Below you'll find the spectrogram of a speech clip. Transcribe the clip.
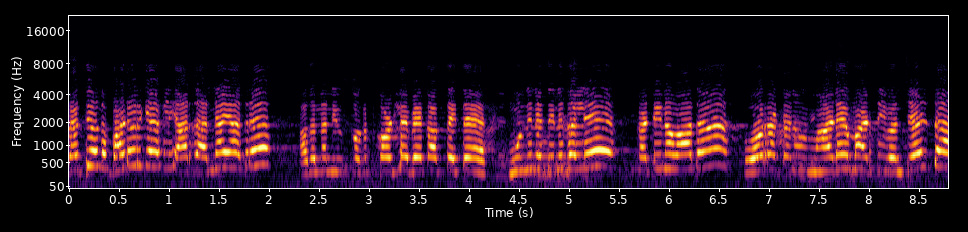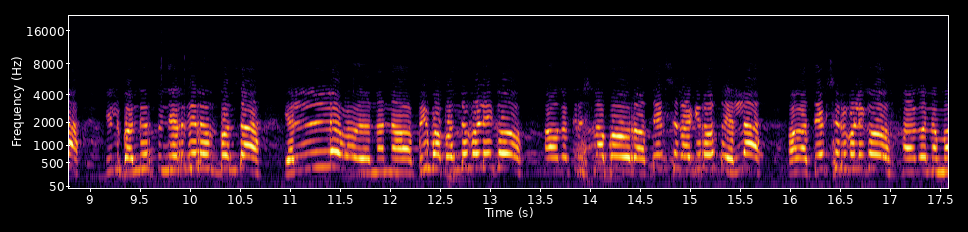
ಪ್ರತಿಯೊಂದು ಬಡವರಿಗೆ ಆಗ್ಲಿ ಯಾರ್ದು ಅನ್ಯಾಯ ಆದ್ರೆ ಅದನ್ನ ನೀವು ಕೊಡ್ಲೇಬೇಕಾಗ್ತೈತೆ ಮುಂದಿನ ದಿನದಲ್ಲಿ ಕಠಿಣವಾದ ಹೋರಾಟ ನಾವು ಮಾಡೇ ಮಾಡ್ತೀವಿ ಅಂತ ಹೇಳ್ತಾ ಇಲ್ಲಿ ಬಂದಿರ್ತ ನೆರೆದಿರೋದು ಬಂತ ಎಲ್ಲ ನನ್ನ ಭೀಮ ಬಂಧುಗಳಿಗೂ ಆಗ ಕೃಷ್ಣಪ್ಪ ಅವರು ಅಧ್ಯಕ್ಷರಾಗಿರೋದು ಎಲ್ಲ ಅಧ್ಯಕ್ಷರುಗಳಿಗೂ ಹಾಗೂ ನಮ್ಮ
